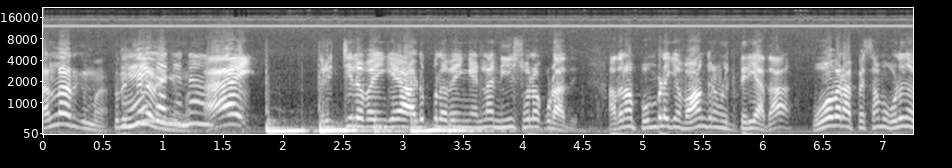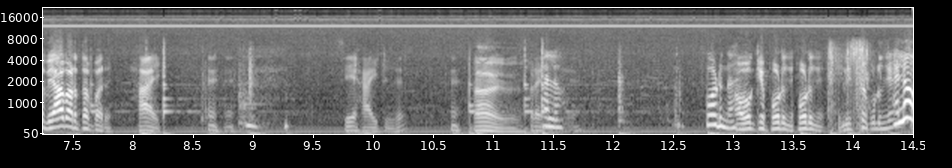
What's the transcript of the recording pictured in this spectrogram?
நல்லா இருக்குமா ஃப்ரிட்ஜில் வைங்க அடுப்புல வைங்கலாம் நீ சொல்லக்கூடாது. அதெல்லாம் பொம்பளைங்க வாங்குறவங்களுக்கு தெரியாதா? ஓவரா பேசாம ஒழுங்கா வியாபாரத்தை பாரு. Hi say hi to Hello. போடுங்க. ஓகே போடுங்க போடுங்க. லிஸ்ட் கொடுங்க. ஹலோ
